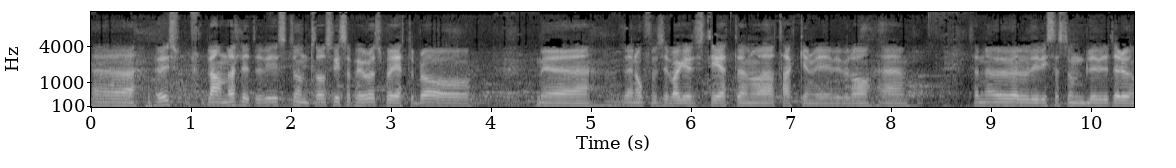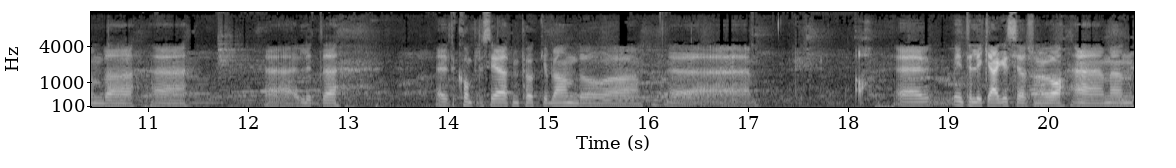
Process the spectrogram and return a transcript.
Eh, vi har blandat lite. Vi stundtals, vissa perioder spelar jättebra och med den offensiva aggressiviteten och attacken vi, vi vill ha. Eh, sen har vi väl i vissa stunder blivit lite runda, eh, eh, lite, lite komplicerat med puck ibland och eh, ja, eh, inte lika aggressiva som vi var. Eh, men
